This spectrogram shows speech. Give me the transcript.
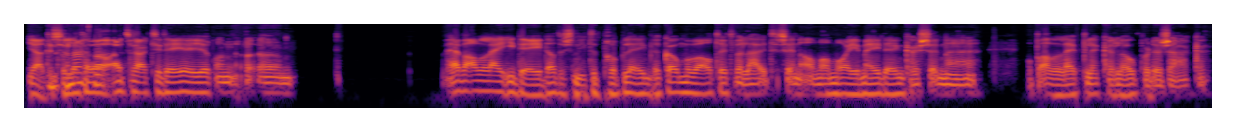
Ja, dus er liggen wel uiteraard ideeën. Jeroen. Ehm, we hebben allerlei ideeën, dat is niet het probleem. Daar komen we altijd wel uit. Er zijn allemaal mooie meedenkers en uh, op allerlei plekken lopen er zaken.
